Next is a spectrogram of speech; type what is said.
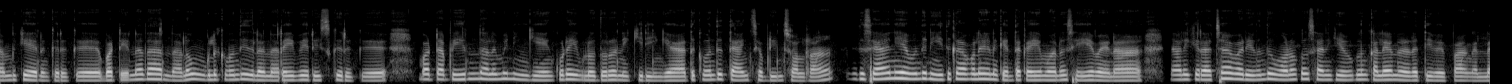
நம்பிக்கை எனக்கு இருக்குது பட் என்னதான் இருந்தாலும் உங்களுக்கு வந்து இதில் நிறையவே ரிஸ்க் இருக்குது பட் அப்படி இருந்தாலுமே நீங்கள் என் கூட இவ்வளோ தூரம் நிற்கிறீங்க அதுக்கு வந்து தேங்க்ஸ் அப்படின்னு சொல்கிறான் இதுக்கு சானியை வந்து நீ இதுக்காகலாம் எனக்கு எந்த கைமாறும் செய்ய வேணாம். நாளைக்கு ரச்சாவாடி வந்து உனக்கும் சனிக்கேவுக்கும் கல்யாணம் நடத்தி வைப்பாங்கல்ல.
